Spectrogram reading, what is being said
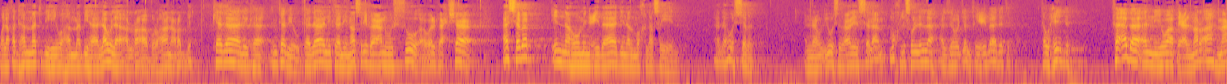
ولقد همت به وهم بها لولا أن رأى برهان ربه. كذلك انتبهوا كذلك لنصرف عنه السوء والفحشاء. السبب؟ إنه من عبادنا المخلصين. هذا هو السبب. أن يوسف عليه السلام مخلص لله عز وجل في عبادته توحيده. فأبى أن يواقع المرأة مع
